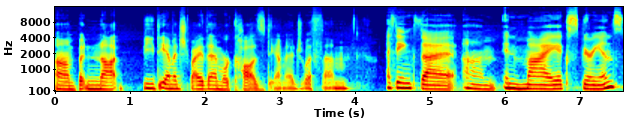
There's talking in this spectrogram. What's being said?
um, but not be damaged by them or cause damage with them. I think that um, in my experience,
